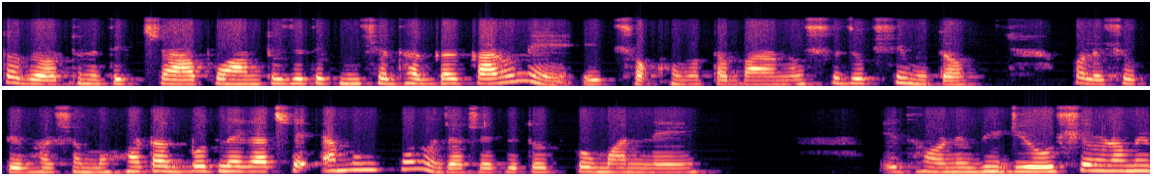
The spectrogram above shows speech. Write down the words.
তবে অর্থনৈতিক চাপ ও আন্তর্জাতিক নিষেধাজ্ঞার কারণে এই সক্ষমতা বাড়ানোর সুযোগ সীমিত। ফলে শক্তির ভারসাম্য হঠাৎ বদলে গেছে এমন কোনো যাচাইকৃত প্রমাণ নেই। এ ধরনের ভিডিও শিরোনামে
